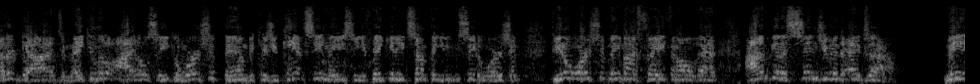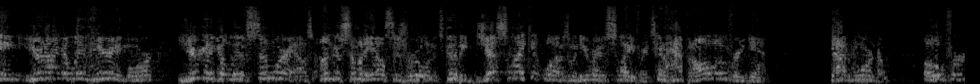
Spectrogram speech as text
other gods and making little idols so you can worship them because you can't see me, so you think you need something you can see to worship, if you don't worship me by faith and all that, I'm going to send you into exile. Meaning, you're not going to live here anymore. You're going to go live somewhere else under somebody else's rule, and it's going to be just like it was when you were in slavery. It's going to happen all over again. God warned them over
